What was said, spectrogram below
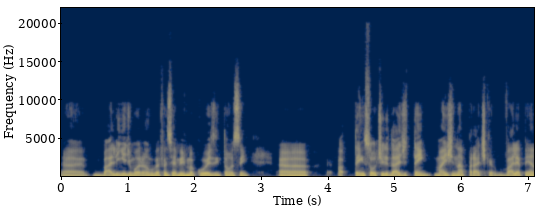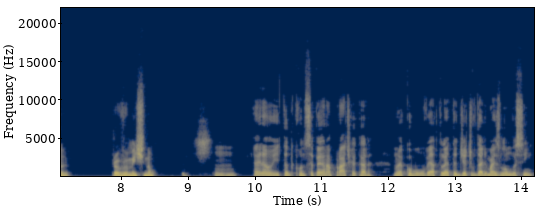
uh, balinha de morango vai fazer a mesma coisa. Então, assim, uh, tem sua utilidade? Tem, mas na prática, vale a pena? Provavelmente não. Uhum. É, não, e tanto que quando você pega na prática, cara, não é comum ver atleta de atividade mais longa assim,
